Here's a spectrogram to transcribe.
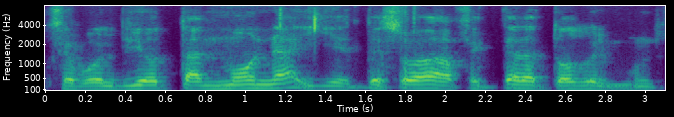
se, volvió tan mona y empezó a afectar a todo el mundo.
